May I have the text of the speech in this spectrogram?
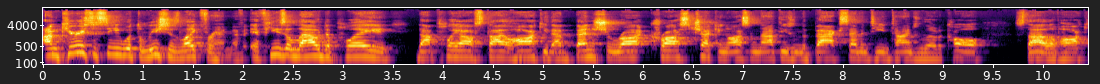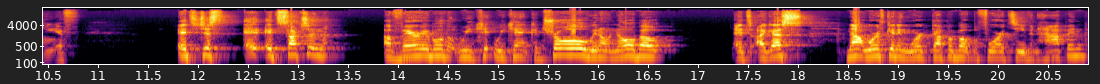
I'm curious to see what the leash is like for him. If, if he's allowed to play that playoff style hockey, that Ben Chiarot cross checking Auston Matthews in the back 17 times without a call style of hockey. If it's just, it, it's such an, a variable that we can't, we can't control. We don't know about. It's, I guess, not worth getting worked up about before it's even happened.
